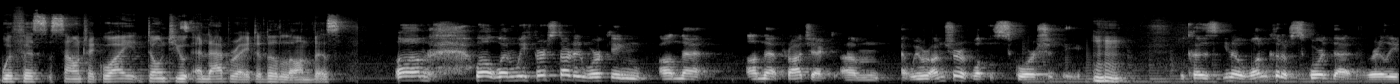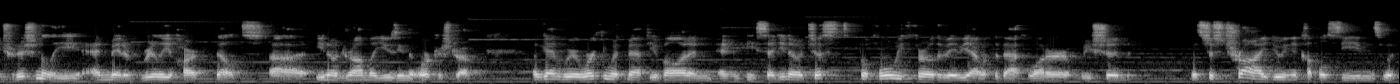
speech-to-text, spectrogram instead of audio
with this soundtrack. Why don't you elaborate a little on this? Um, well, when we first started working on that on that project, um, we were unsure of what the score should be. Mm -hmm because you know one could have scored that really traditionally and made a really heartfelt uh, you know drama using the orchestra. Again, we were working with Matthew Vaughn, and, and he said, you know, just before we throw the baby out with the bathwater, we should let's just try doing a couple scenes with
